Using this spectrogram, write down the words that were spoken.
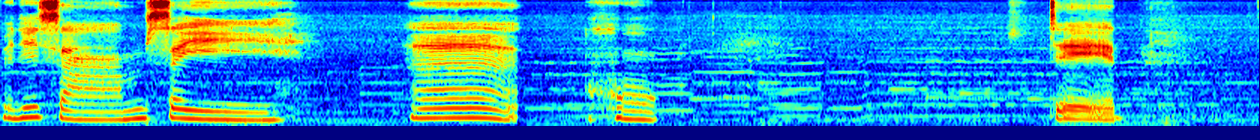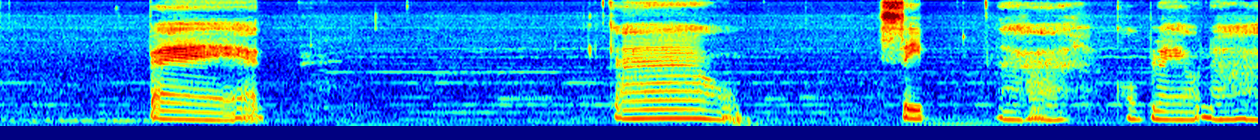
ใบที่สามสี่ห้าหกเจ็ดแปดเก้าสิบนะคะ ครบแล้วนะคะ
